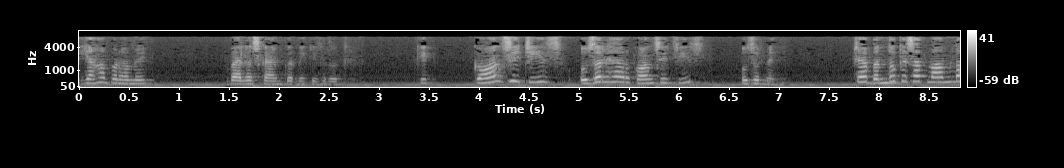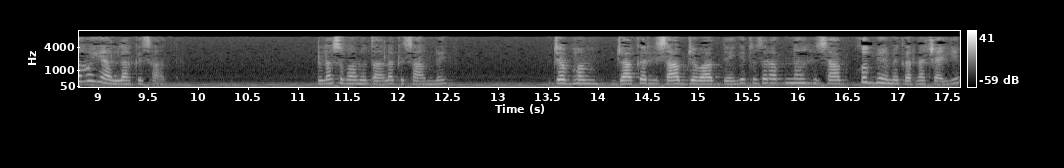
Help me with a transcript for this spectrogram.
یہاں پر ہمیں بیلنس قائم کرنے کی ضرورت ہے کہ کون سی چیز عذر ہے اور کون سی چیز عذر نہیں؟ چاہے بندوں کے ساتھ معاملہ ہو یا اللہ کے ساتھ۔ اللہ سبحان و تعالیٰ کے سامنے جب ہم جا کر حساب جواب دیں گے تو ذرا اپنا حساب خود بھی ہمیں کرنا چاہیے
